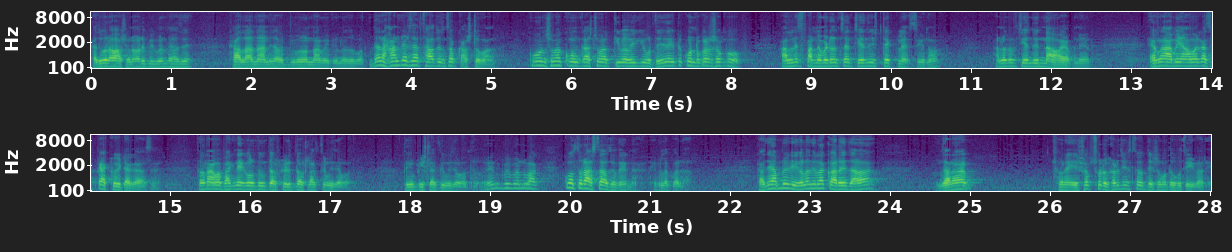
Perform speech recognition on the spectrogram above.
কাজে ওরা আসে না, ওরা বিভিন্ন দেখা যায় খালা নানি, তারপর বিভিন্ন নামে বিভিন্ন দেবো দেন হান্ড্রেডস আর থাউজেন্ডস অফ কাস্টমার কোন সময় কোন কাস্টমার কীভাবে কী করতে, এটা একটু কন্ট্রোল করা সম্ভব। Unless fundamental change is take place you know ভালো করে চেঞ্জ না হয় আপনার। এখন আমি, আমার কাছে প্যাক কোটি টাকা আছে। তখন আমার ভাগ্নে কোনো তুমি দশ কোটি দশ লাখ তুমি দাও। তুমি বিশ লাখ তুমি জমা দাও। এই বিভিন্ন কত রাস্তা আছে, তাই না? এগুলো করার। কাজে আপনি এগুলো যেগুলো করে, যারা যারা শোনে, এসব ছোটোখাটো জিনিস তো দেশের মধ্যে হতেই পারে।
